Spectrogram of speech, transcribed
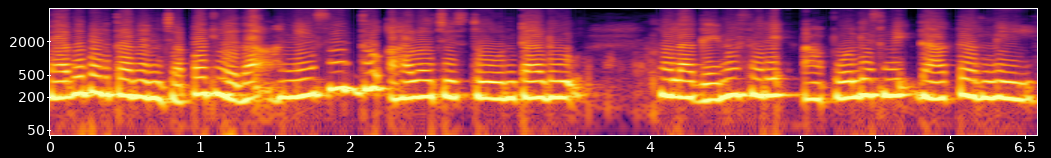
బాధపడతానని చెప్పట్లేదా? అని సిద్ధు ఆలోచిస్తూ ఉంటాడు. ఎలాగైనా సరే ఆ పోలీస్ని డాక్టర్ని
